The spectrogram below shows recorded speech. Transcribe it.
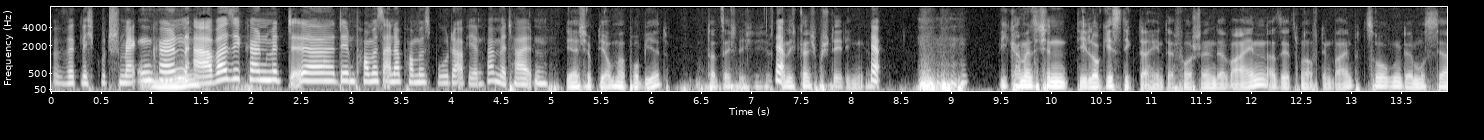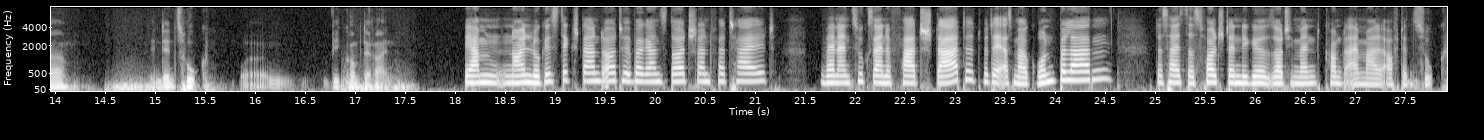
wirklich gut schmecken können, mhm. aber sie können mit äh, den Pommes einer Pommesbude auf jeden Fall mithalten. Ja, ich habe die auch mal probiert. Tatsächlich. Das ja. kann ich gar nicht bestätigen. Ja. Wie kann man sich denn die Logistik dahinter vorstellen? Der Wein, also jetzt mal auf den Wein bezogen, der muss ja in den Zug. Ähm, wie kommt der rein? Wir haben neun Logistikstandorte über ganz Deutschland verteilt Wenn ein Zug seine Fahrt startet, wird er erstmal grundbeladen. Das heißt, das vollständige Sortiment kommt einmal auf den Zug.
